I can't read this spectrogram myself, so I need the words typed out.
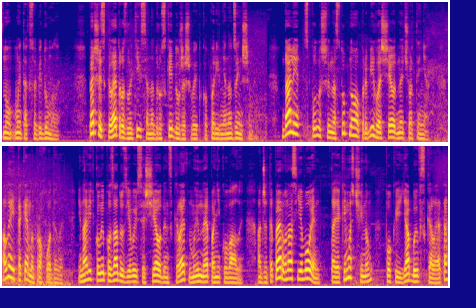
Ну, ми так собі думали. Перший скелет розлетівся на друзки дуже швидко, порівняно з іншими. Далі, спуливши наступного, прибігло ще одне чортеня. Але й таке ми проходили. І навіть коли позаду з'явився ще один скелет, ми не панікували. Адже тепер у нас є воїн, та якимось чином, поки я бив скелета,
